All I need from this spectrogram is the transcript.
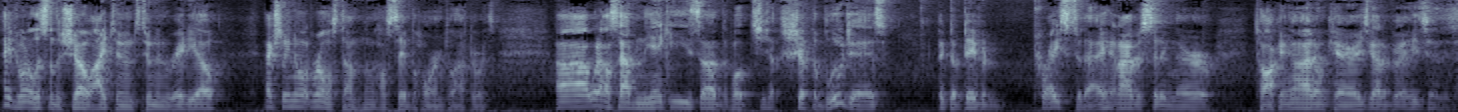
Hey, if you want to listen to the show, iTunes, TuneIn Radio. Actually, you know what? We're almost done. I'll save the horn until afterwards. Uh, what else happened? The Yankees, uh, the, well, shit, the Blue Jays picked up David Price today, and I was sitting there talking. I don't care. He's got a he's his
